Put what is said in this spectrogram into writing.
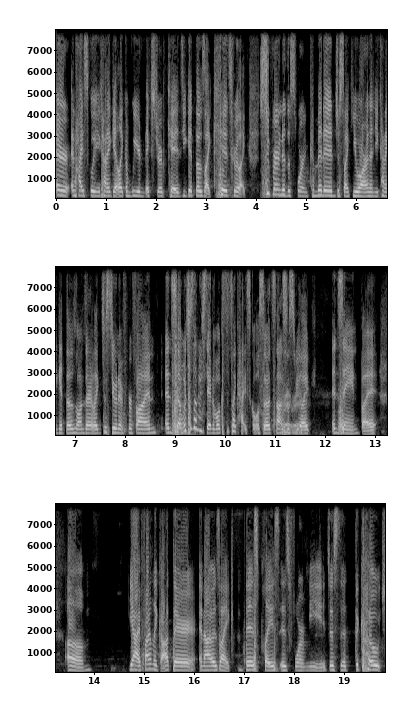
er, in high school, you kind of get like a weird mixture of kids. You get those like kids who are like super into the sport and committed, just like you are, and then you kind of get those ones that are like just doing it for fun. And so, which is understandable because it's like high school, so it's not right, supposed right. to be like insane. But um, yeah, I finally got there and I was like, this place is for me. Just the the coach,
